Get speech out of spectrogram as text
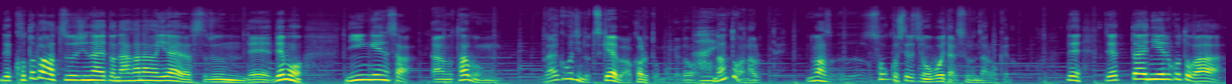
で言葉が通じないとなかなかイライラするんででも人間さあの多分外国人と付き合えば分かると思うけど、はい。なんとかなるって。まあそうこうしてるうちに覚えたりするんだろうけど。で絶対に言えることは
